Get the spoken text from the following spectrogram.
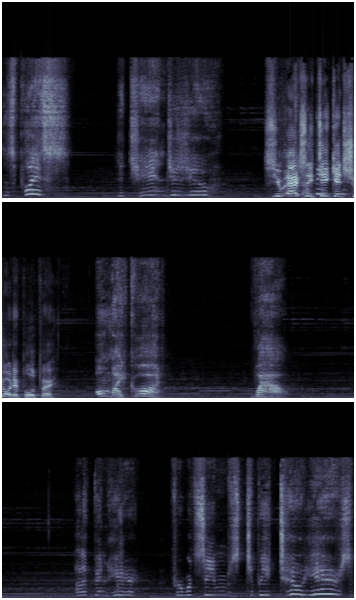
this place. It changes you. So you actually did get shorter, Blooper. Oh my god. Wow. I've been here for what seems to be two years.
